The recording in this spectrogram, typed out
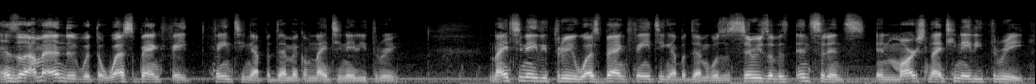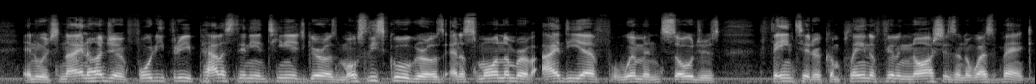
And so I'm gonna end it with the West Bank fainting epidemic of 1983. 1983 West Bank fainting epidemic was a series of incidents in March 1983 in which 943 Palestinian teenage girls, mostly schoolgirls, and a small number of IDF women soldiers fainted or complained of feeling nauseous in the West Bank.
